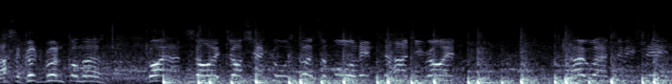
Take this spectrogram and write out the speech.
That's a good run from the right hand side. Josh Eccles puts the ball into Haji Wright. Nowhere to be seen.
